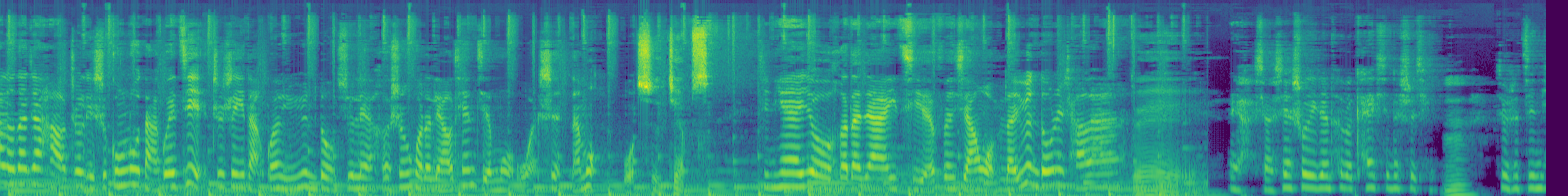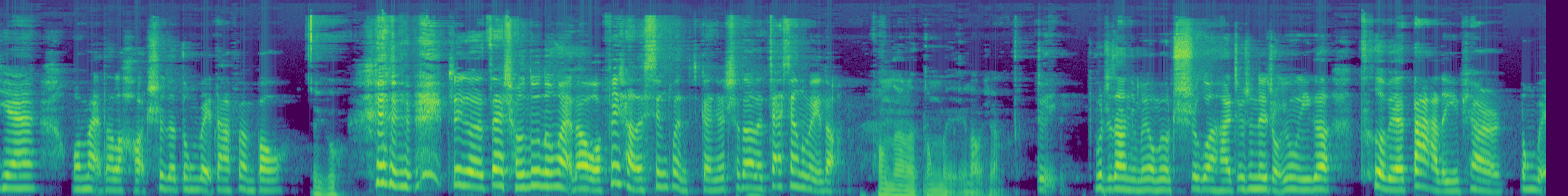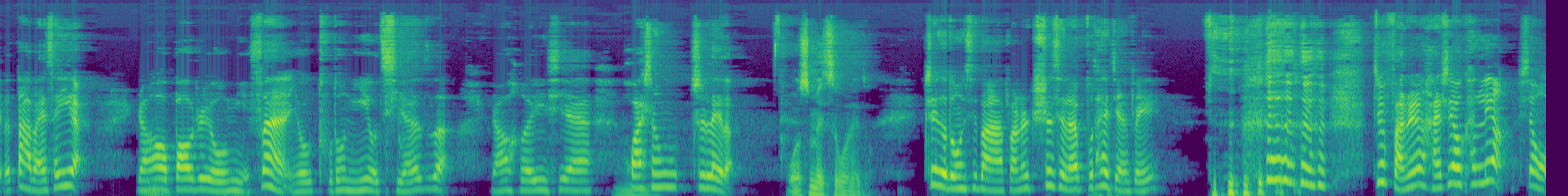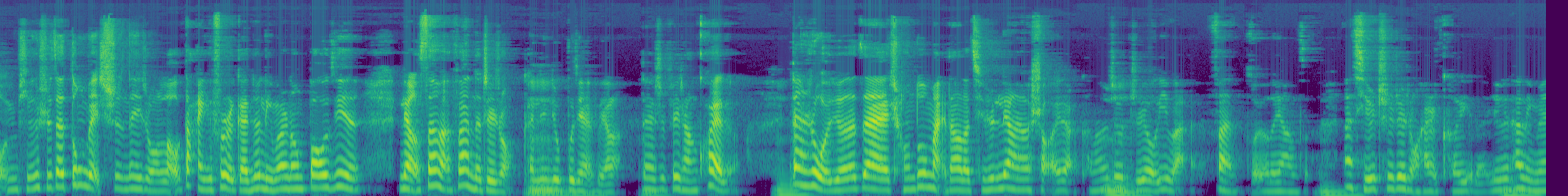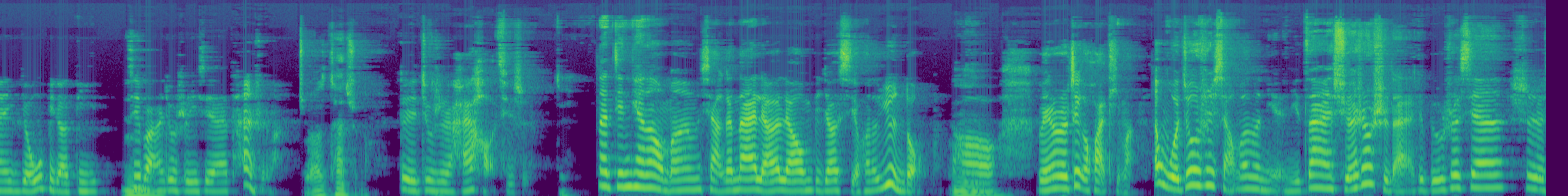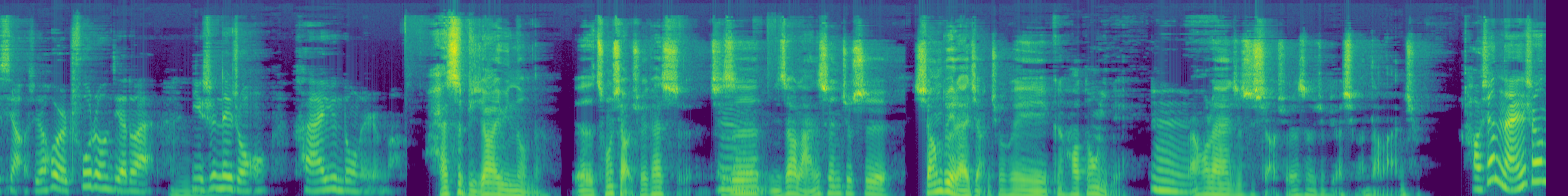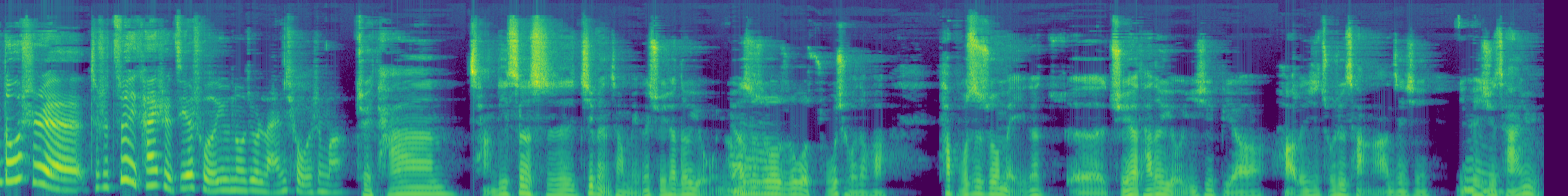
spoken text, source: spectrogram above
Hello，大家好，这里是公路打怪记，这是一档关于运动、训练和生活的聊天节目。我是南木，我是 James。今天又和大家一起分享我们的运动日常啦。对，哎呀，想先说一件特别开心的事情，嗯，就是今天我买到了好吃的东北大饭包。哎呦，这个在成都能买到，我非常的兴奋，感觉吃到了家乡的味道。碰到了东北老乡。对，不知道你们有没有吃过哈，就是那种用一个特别大的一片儿东北的大白菜叶儿，然后包着有米饭、有土豆泥、有茄子，然后和一些花生之类的。我是没吃过那种。这个东西吧，反正吃起来不太减肥，就反正还是要看量。像我们平时在东北吃的那种老大一份儿，感觉里面能包进两三碗饭的这种，肯定就不减肥了，但是非常快乐。但是我觉得在成都买到的其实量要少一点，可能就只有一碗饭左右的样子。那其实吃这种还是可以的，因为它里面油比较低，基本上就是一些碳水嘛。主要是碳水嘛。对，就是还好其实。对。那今天呢，我们想跟大家聊一聊我们比较喜欢的运动，然后围绕着这个话题嘛。那我就是想问问你，你在学生时代，就比如说先是小学或者初中阶段，你是那种很爱运动的人吗？还是比较爱运动的。呃，从小学开始，其实你知道，男生就是相对来讲就会更好动一点。嗯。然后呢，就是小学的时候就比较喜欢打篮球。好像男生都是，就是最开始接触的运动就是篮球，是吗？对，它场地设施基本上每个学校都有。你要是说如果足球的话，它不是说每一个呃学校它都有一些比较好的一些足球场啊，这些你可以去参与。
